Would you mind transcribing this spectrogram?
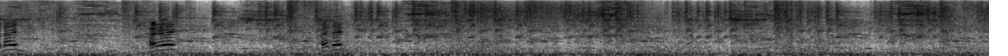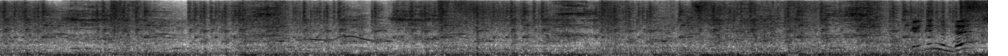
가라 가라 가라 깨겠는데?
